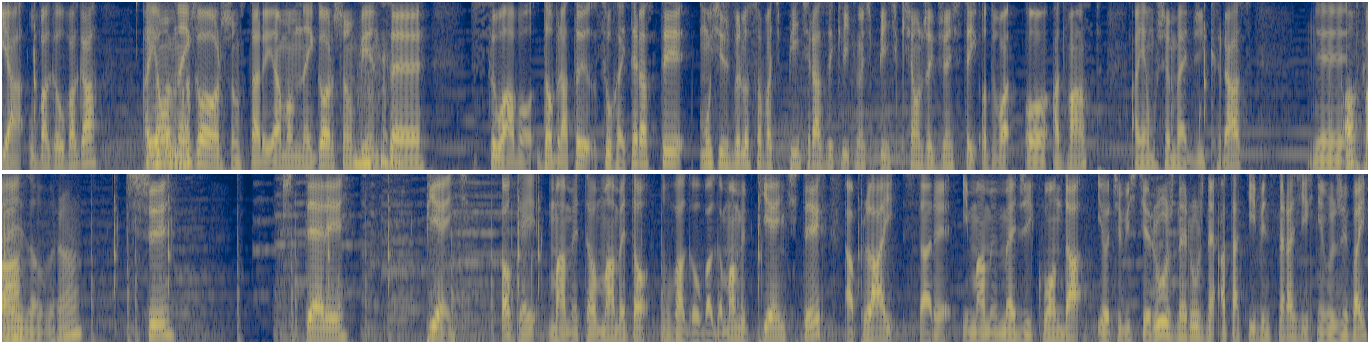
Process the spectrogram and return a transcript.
ja, uwaga, uwaga. A ja mam masz? najgorszą, stary, ja mam najgorszą, więc e, słabo. Dobra, to słuchaj, teraz ty musisz wylosować 5 razy, kliknąć 5 książek, wziąć z tej o Advanced, a ja muszę Magic. Raz, e, Okej, dwa, dobra. trzy, cztery, pięć. Okej, mamy to, mamy to. Uwaga, uwaga, mamy pięć tych. Apply, stary, i mamy Magic Wanda. I oczywiście różne, różne ataki, więc na razie ich nie używaj.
